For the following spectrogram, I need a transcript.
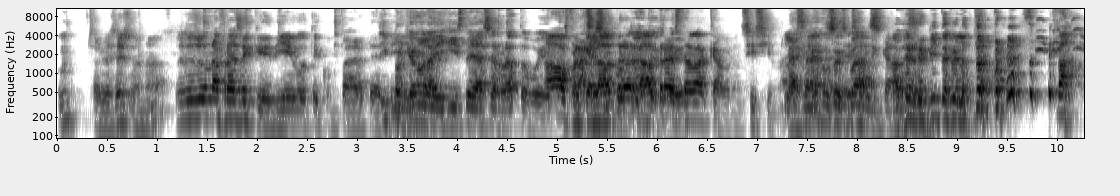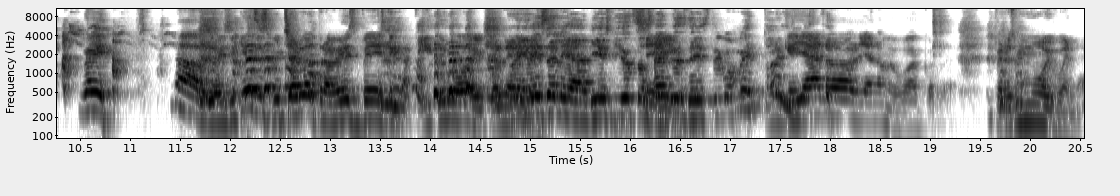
¿Mm? ¿Sabes eso, no? Esa es una frase que Diego te comparte a ¿Y ti. por qué no la dijiste hace rato, güey? No, Las porque la otra, la otra estaba cabroncísima. La es esa me más. encanta. A ver, repíteme la otra frase. No, güey. No, güey, si quieres escucharlo otra vez, ve este capítulo y ponle. Regrésale a 10 minutos Sí. antes de este momento. Porque ya no, ya no me voy a acordar. Pero es muy buena.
